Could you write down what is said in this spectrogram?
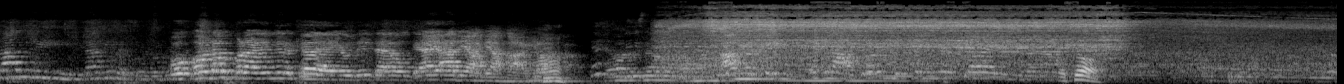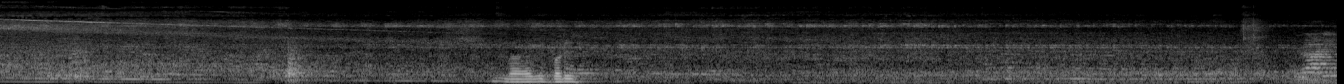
ਲਾਲੀ ਉਹ ਉਹਦਾ ਉਪੜਾ ਨੇ ਰੱਖਿਆ ਹੋਇਆ ਹੈ ਉਹਦੇ ਤਾਂ ਉਹ ਗਿਆ ਆ ਗਿਆ ਆ ਗਿਆ। ਅੱਛਾ। ਲੈ ਵੀ ਬੜੀ। ਰਾਣੀ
